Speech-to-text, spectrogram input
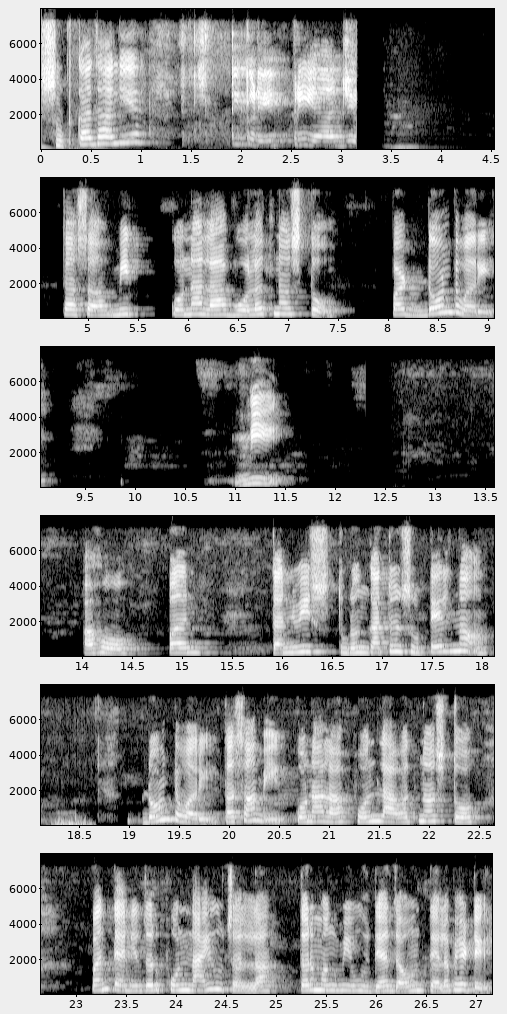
सुटका झालीये? तिकडे प्रिया तसं मी कोणाला बोलत नसतो पण डोंट वरी मी अहो पण तन्वी तुरुंगातून सुटेल ना? डोंट वरी तसा मी कोणाला फोन लावत नसतो पण त्याने जर फोन नाही उचलला तर मग मी उद्या जाऊन त्याला भेटेल.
